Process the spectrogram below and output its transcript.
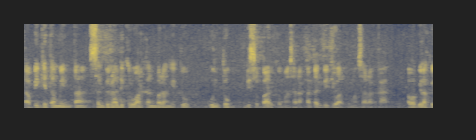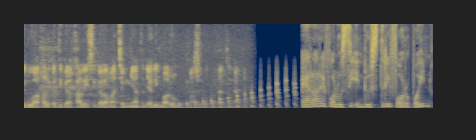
Tapi kita minta segera dikeluarkan barang itu untuk disebar ke masyarakat dan dijual ke masyarakat. Apabila kedua kali, ketiga kali segala macamnya terjadi baru masuk kepada tindakan. Era revolusi industri 4.0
